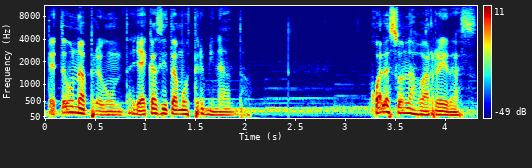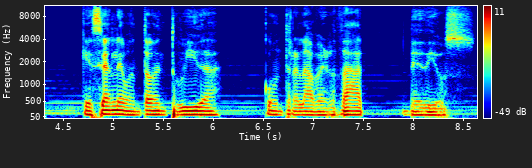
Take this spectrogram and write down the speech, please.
Te tengo una pregunta, ya casi estamos terminando. ¿Cuáles son las barreras que se han levantado en tu vida contra la verdad de Dios?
